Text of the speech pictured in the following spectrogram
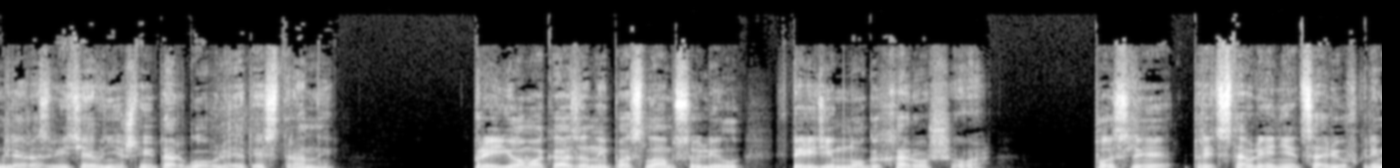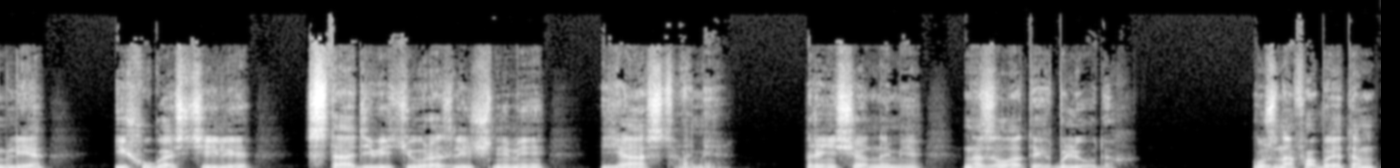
для развития внешней торговли этой страны. Прием, оказанный послам, сулил впереди много хорошего. После представления царю в Кремле их угостили 109 различными яствами, принесенными на золотых блюдах. Узнав об этом,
